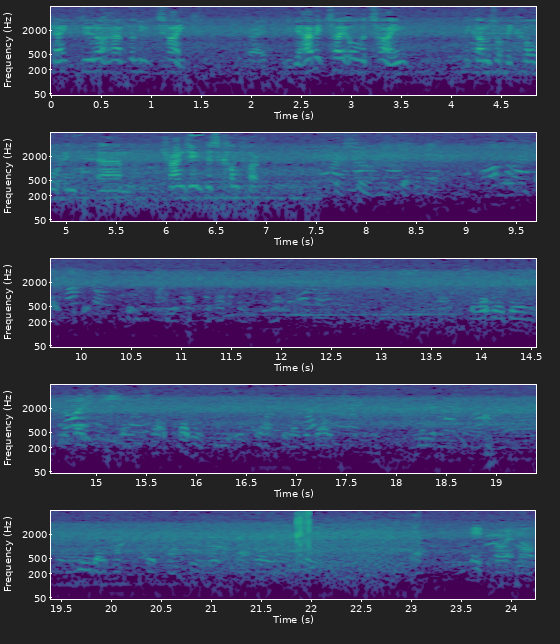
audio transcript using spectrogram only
Okay, do not have the loop tight. Right. If you have it tight all the time, it becomes what they call in, um, transient discomfort. Pretty soon you get in there. You know, basically get to the attachment off and So what we're doing is we're basically saying it's not a problem for you if you have to let it go. We, uh, we don't have to put that through that whole line through. He'd pull him off.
